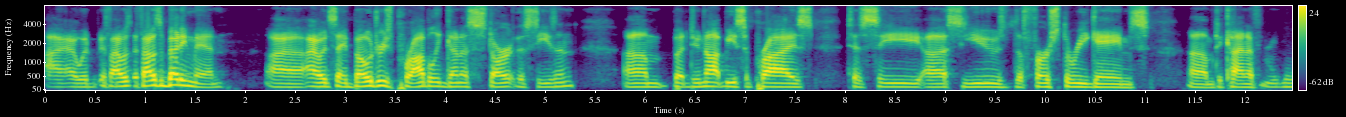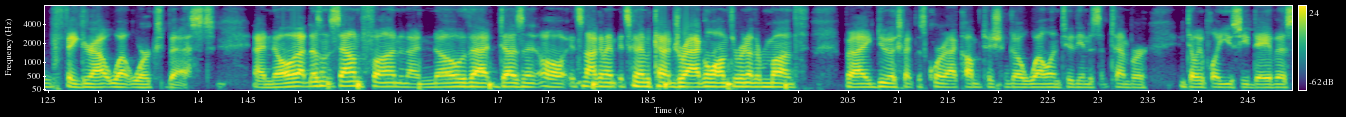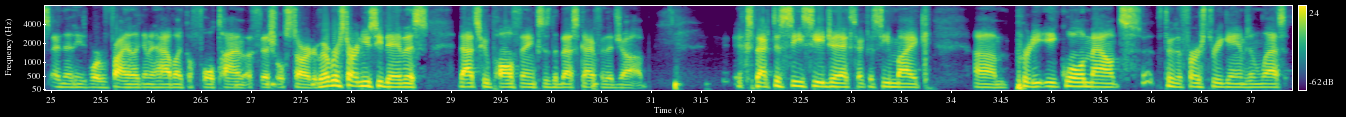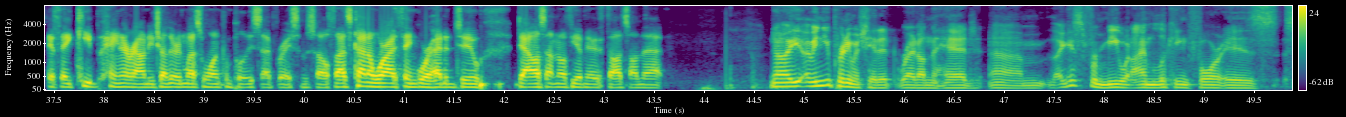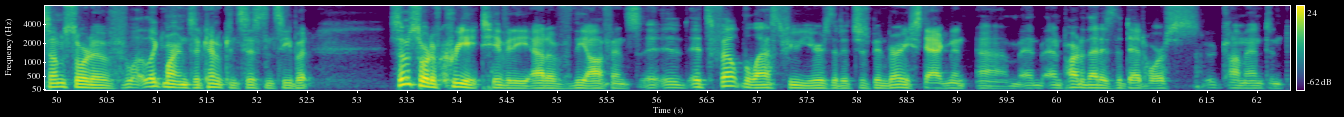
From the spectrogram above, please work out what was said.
I, would if I was if I was a betting man, uh, I would say Beaudry's probably to start the season. Um, but do not be surprised to see us use the first three games um, to kind of figure out what works best. And I know that doesn't sound fun, and I know that doesn't. Oh, it's not gonna. It's gonna kind of drag along through another month. But I do expect this quarterback competition go well into the end of September until we play UC Davis, and then he's, we're finally to have like a full time official starter. Whoever's starting UC Davis, that's who Paul thinks is the best guy for the job. Expect to see CJ. Expect to see Mike um, pretty equal amounts through the first three games, unless if they keep hanging around each other, unless one completely separates himself. That's kind of where I think we're headed to. Dallas, I don't know if you have any other thoughts on that. No, I mean you pretty much hit it right on the head. Um, I guess for me, what I'm looking for is some sort of, like Martin said, kind of consistency, but some sort of creativity out of the offense. It, it's felt the last few years that it's just been very stagnant, um, and and part of that is the dead horse comment and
